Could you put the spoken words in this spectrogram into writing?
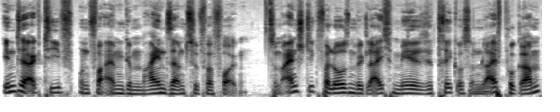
interaktiv und vor allem gemeinsam zu verfolgen. Zum Einstieg verlosen wir gleich mehrere Trikots im Live-Programm,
